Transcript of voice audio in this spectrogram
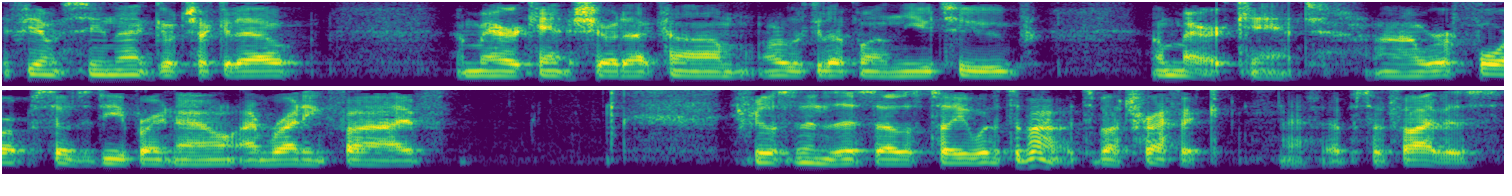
If you haven't seen that, go check it out. AmericantShow.com or look it up on YouTube. Americant. Uh, we're four episodes deep right now. I'm writing five if you're listening to this, I'll just tell you what it's about. It's about traffic. Episode 5 is.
